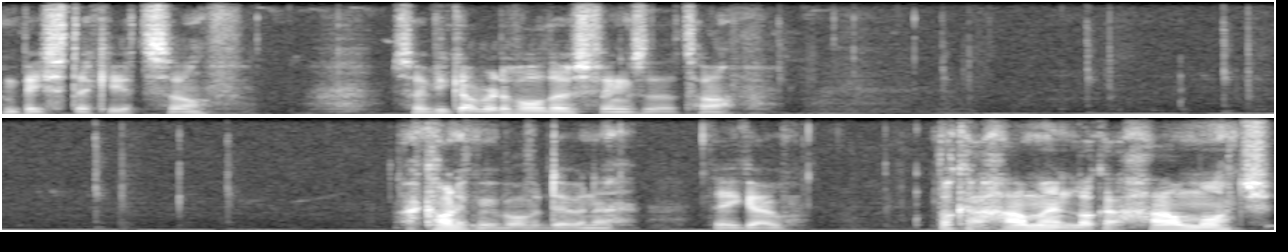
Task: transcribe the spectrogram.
and be sticky itself. So if you got rid of all those things at the top, I can't even be bothered doing it. There you go. Look at how many. Look at how much.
